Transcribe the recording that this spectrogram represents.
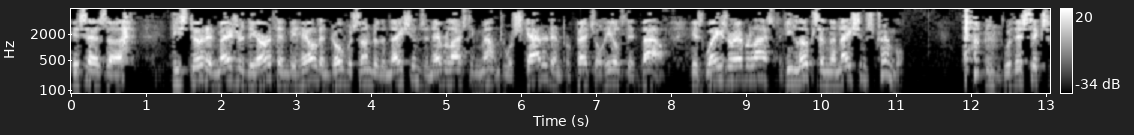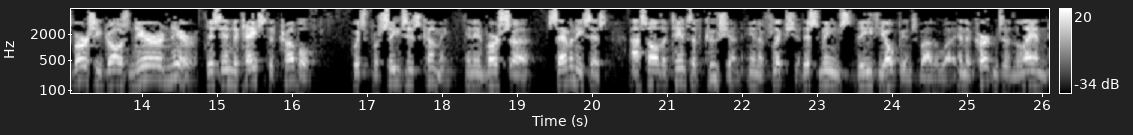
It says, uh, He stood and measured the earth and beheld and drove asunder the nations, and everlasting mountains were scattered, and perpetual hills did bow. His ways are everlasting. He looks, and the nations tremble. With this sixth verse, he draws nearer and nearer. This indicates the trouble which precedes his coming. And in verse uh, 7, he says, I saw the tents of Cushan in affliction. This means the Ethiopians, by the way. And the curtains of the land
